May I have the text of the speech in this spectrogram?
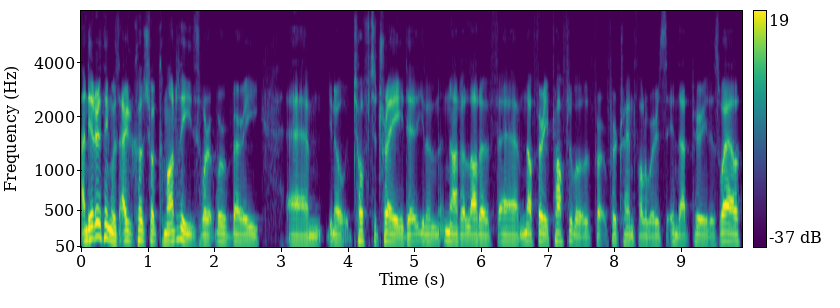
And the other thing was agricultural commodities were were very um, you know tough to trade. Uh, you know, not a lot of um, not very profitable for for trend followers in that period as well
